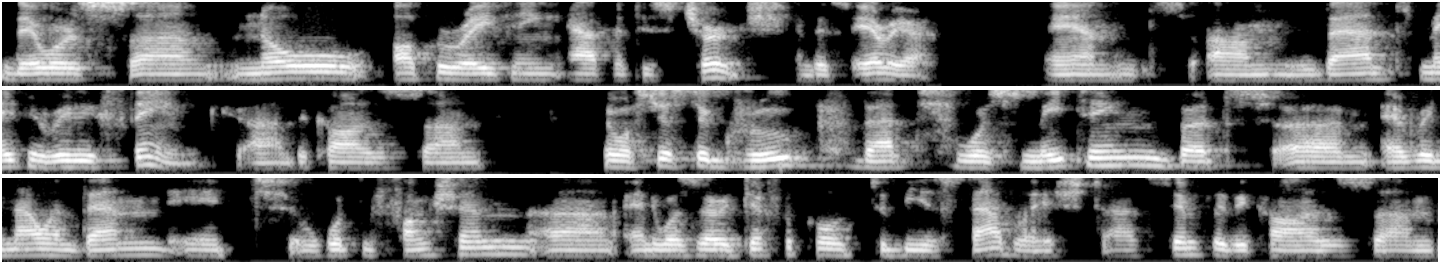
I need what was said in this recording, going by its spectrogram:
there was um, no operating Adventist church in this area. And um, that made me really think uh, because um, there was just a group that was meeting, but um, every now and then it wouldn't function. Uh, and it was very difficult to be established uh, simply because um,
